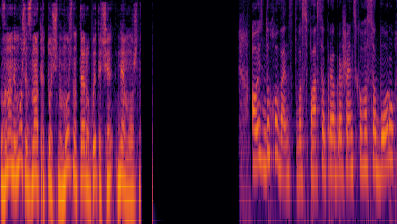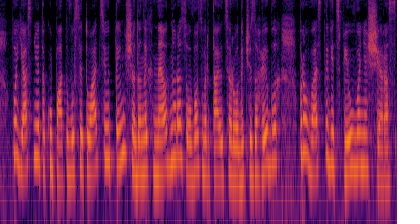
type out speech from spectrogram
вона не може знати точно, можна те робити чи не можна. А ось духовенство Спасо-Преображенського собору пояснює таку патову ситуацію тим, що до них неодноразово звертаються родичі загиблих провести відспівування ще раз.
